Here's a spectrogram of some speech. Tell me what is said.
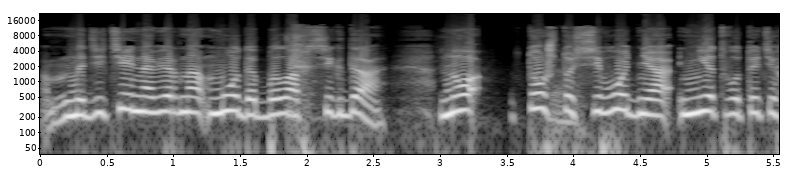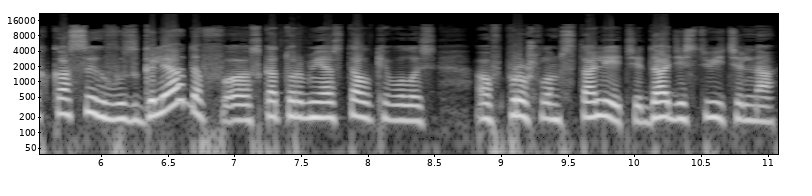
На детей, наверное, мода была всегда. Но то, что сегодня нет вот этих косых взглядов, э, с которыми я сталкивалась э, в прошлом столетии, да, действительно,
